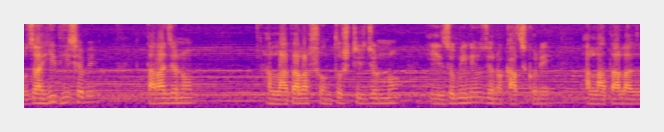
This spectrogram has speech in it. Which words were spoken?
মুজাহিদ হিসেবে। তারা যেন আল্লাহ তালার সন্তুষ্টির জন্য এই জমিনেও যেন কাজ করে, আল্লাহ তালার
